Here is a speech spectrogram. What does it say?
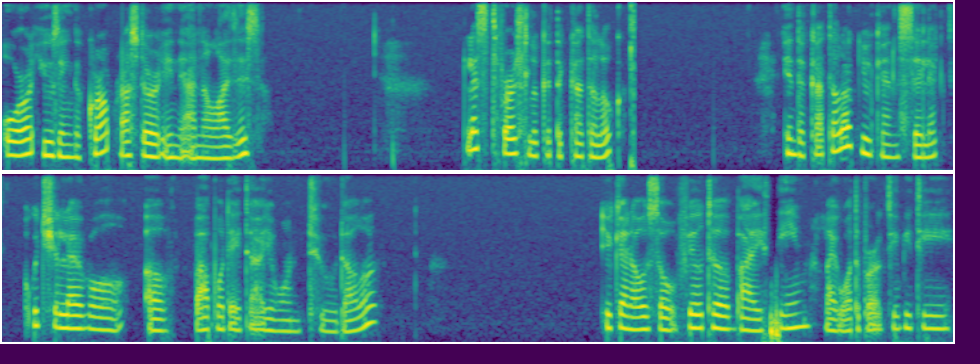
or using the crop raster in the analysis. Let's first look at the catalog. In the catalog, you can select which level of WaPOR data you want to download. You can also filter by theme like water productivity,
